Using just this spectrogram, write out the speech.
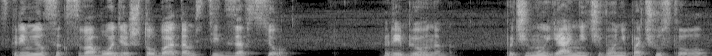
стремился к свободе, чтобы отомстить за все. Ребенок. Почему я ничего не почувствовал?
